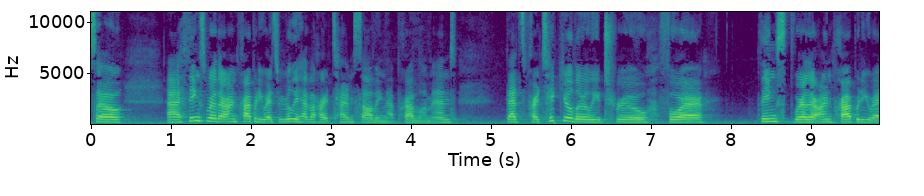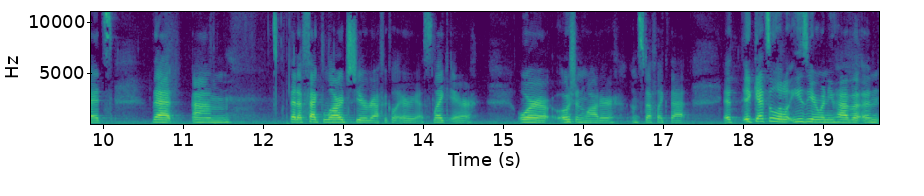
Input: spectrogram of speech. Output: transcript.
So uh, things where there aren't property rights, we really have a hard time solving that problem. And that's particularly true for things where there aren't property rights that, um, that affect large geographical areas, like air or ocean water and stuff like that. It, it gets a little easier when you have a,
